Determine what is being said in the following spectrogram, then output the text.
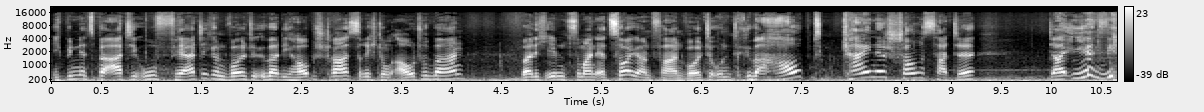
Ich bin jetzt bei ATU fertig und wollte über die Hauptstraße Richtung Autobahn, weil ich eben zu meinen Erzeugern fahren wollte und überhaupt keine Chance hatte, da irgendwie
